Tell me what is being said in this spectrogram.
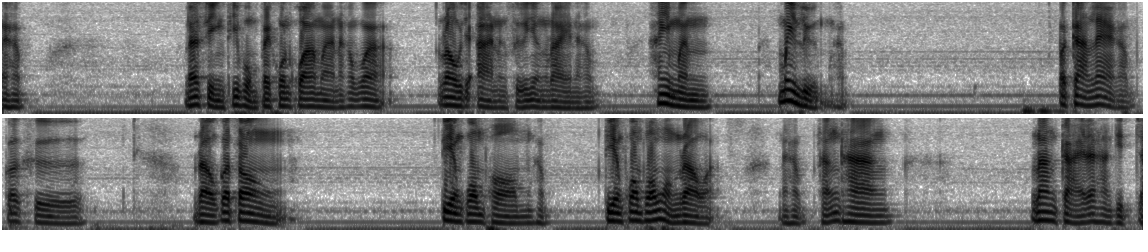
นะครับ และสิ่งที่ผมไปค้นคว้ามานะครับว่าเราจะอ่านหนังสืออย่างไรนะครับ ให้มันไม่ลืมครับ ประการแรกครับก็คือ เราก็ต้องเตรียมความพร้อมครับ เตรียมความพร้อมของเราอะนะครับ ทั้งทางร่างกายและทางจิตใจ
